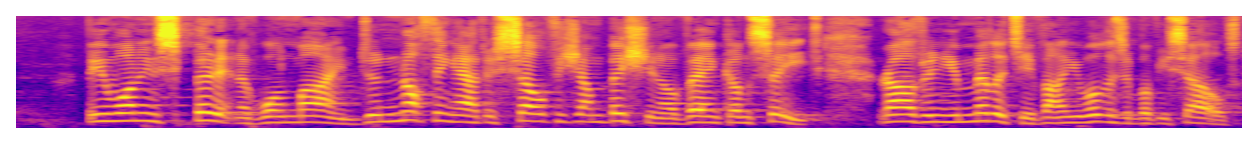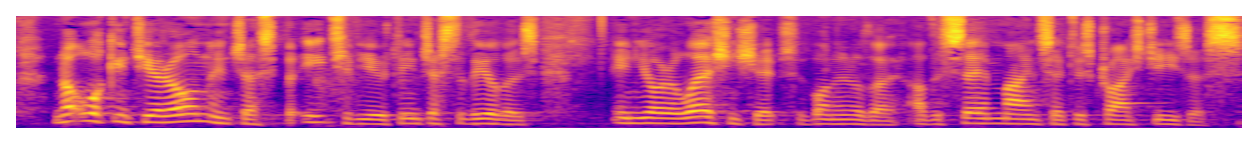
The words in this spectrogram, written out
being one in spirit and of one mind. Do nothing out of selfish ambition or vain conceit. Rather, in humility, value others above yourselves, not looking to your own interests, but each of you to the interest of the others. In your relationships with one another, have the same mindset as Christ Jesus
